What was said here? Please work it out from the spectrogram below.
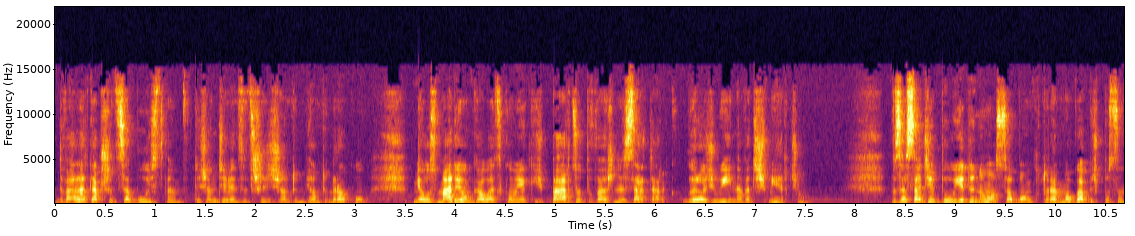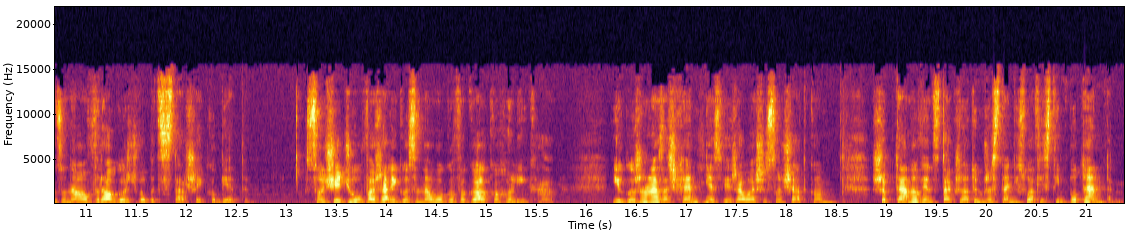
Dwa lata przed zabójstwem, w 1965 roku, miał z Marią Gałecką jakiś bardzo poważny zatarg, groził jej nawet śmiercią. W zasadzie był jedyną osobą, która mogła być posądzona o wrogość wobec starszej kobiety. Sąsiedzi uważali go za nałogowego alkoholika, jego żona zaś chętnie zwierzała się sąsiadkom, szeptano więc także o tym, że Stanisław jest impotentem.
